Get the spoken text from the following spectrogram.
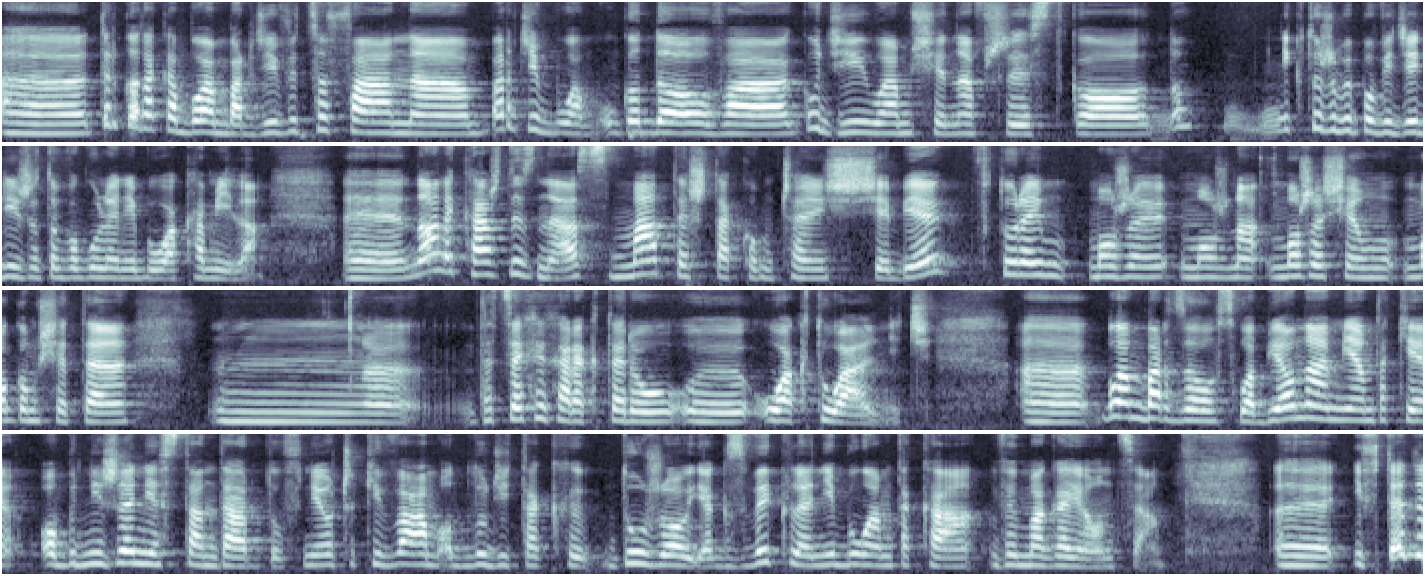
E, tylko taka byłam bardziej wycofana, bardziej byłam ugodowa, godziłam się na wszystko. No, niektórzy by powiedzieli, że to w ogóle nie była Kamila. E, no ale każdy z nas ma też taką część siebie, w której może, można, może się, mogą się te, mm, te cechy charakteru y, uaktualnić. E, Byłam bardzo osłabiona, miałam takie obniżenie standardów. Nie oczekiwałam od ludzi tak dużo jak zwykle, nie byłam taka wymagająca. E, I wtedy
